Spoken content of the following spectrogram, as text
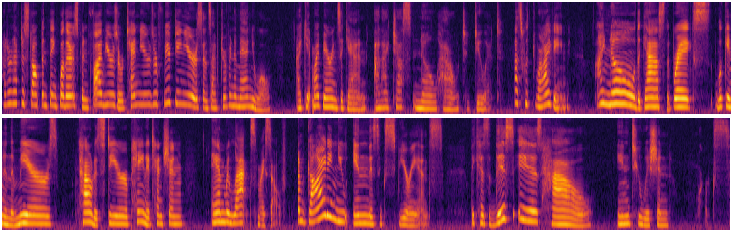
I don't have to stop and think whether it's been five years or 10 years or 15 years since I've driven a manual. I get my bearings again and I just know how to do it. That's with driving. I know the gas, the brakes, looking in the mirrors, how to steer, paying attention, and relax myself. I'm guiding you in this experience because this is how intuition works.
